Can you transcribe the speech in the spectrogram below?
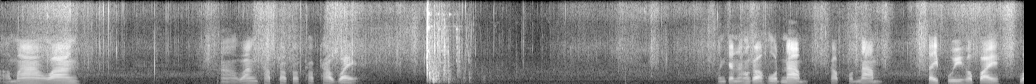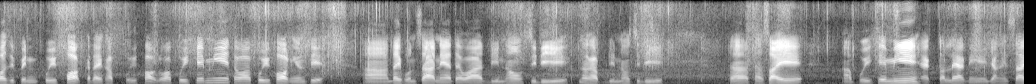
เอามาวางอ่าวางทับทับทับทับทับไว้หลังจากนั้นเขาก็หดน้ำครับหดน้ำ ส่ปุ๋ยเข้าไป ว่าสิเป็นปุ๋ยคอกก็ได้ครับ ปุ๋ยคอกหรือว่าปุ๋ยเคมีแต่ว่าปุ๋ยคอกอย่างนั้นสิอ่าได้ผลซาแน่แต่ว่าดินเฮาสิดีนะครับ ดินเฮาสิดี ถ้าถ้าใส่อ่าปุ๋ยเคมีแรกตอนแรกนี่อยากให้ใส่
